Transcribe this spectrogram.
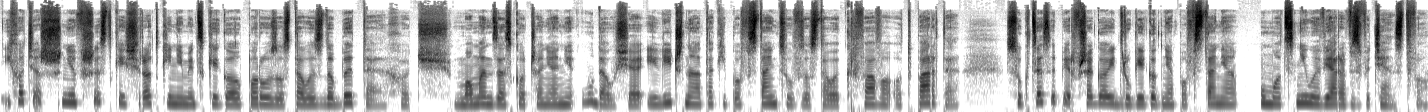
I chociaż nie wszystkie środki niemieckiego oporu zostały zdobyte, choć moment zaskoczenia nie udał się i liczne ataki powstańców zostały krwawo odparte, sukcesy pierwszego i drugiego dnia powstania umocniły wiarę w zwycięstwo.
